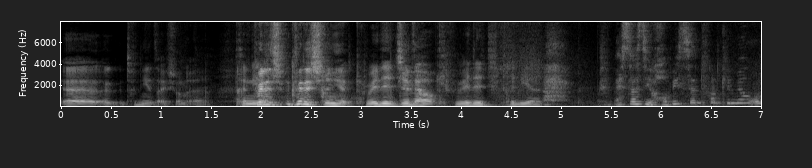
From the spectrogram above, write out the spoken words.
äh, trainiert, sag ich schon. Äh, Trainiert. Quidditch, Quidditch trainiert. Quidditch, Genau. Quidditch trainiert. Weißt du, was die Hobbys sind von Kim Jong-un?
